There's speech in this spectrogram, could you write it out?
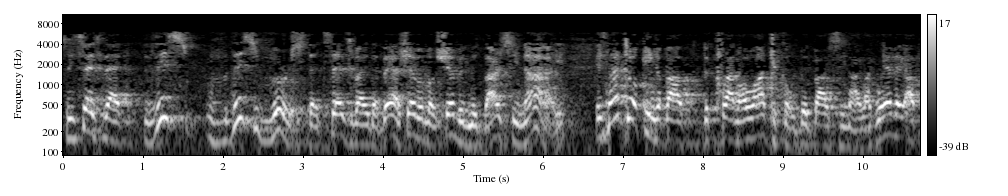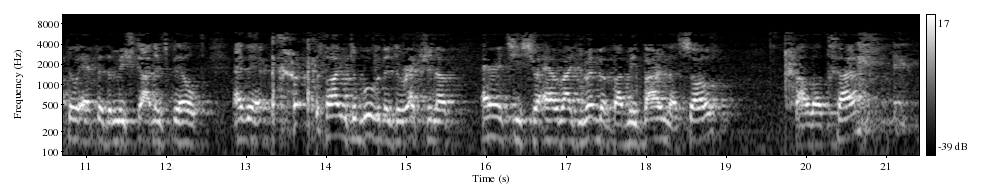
So he says that this, this verse that says by the Hashem Moshe Midbar Sinai is not talking about the chronological Midbar Sinai, like where they up to after the Mishkan is built and they're trying to move in the direction of Eretz Yisrael, right? Remember, Bamidbar Naso, Beha'alotcha,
